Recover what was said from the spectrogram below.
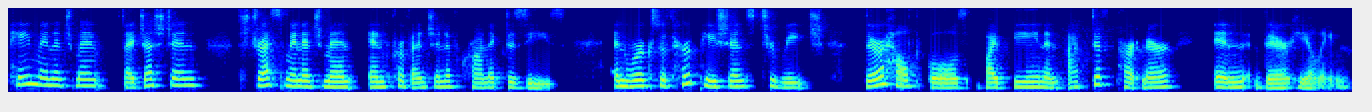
pain management, digestion, stress management, and prevention of chronic disease, and works with her patients to reach their health goals by being an active partner in their healing.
